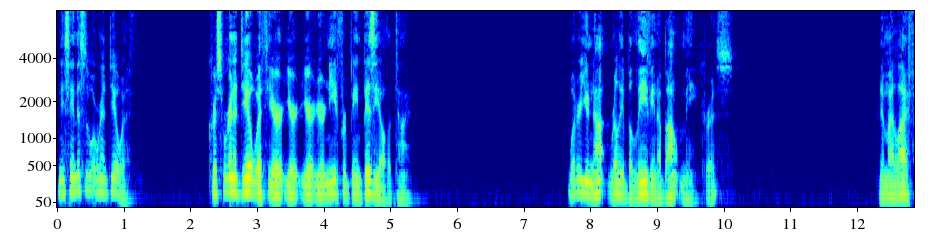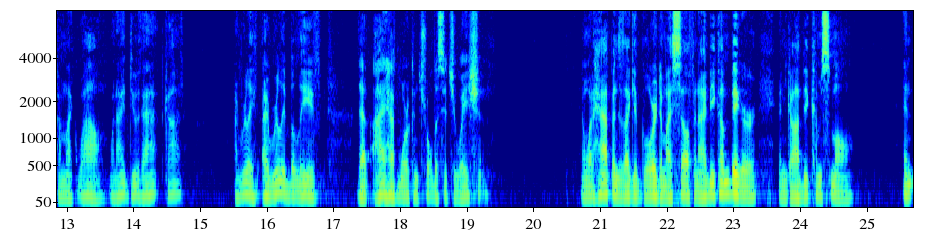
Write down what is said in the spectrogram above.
and He's saying, This is what we're going to deal with. Chris, we're going to deal with your, your, your, your need for being busy all the time. What are you not really believing about me, Chris? And in my life, I'm like, wow, when I do that, God, I really, I really believe that I have more control of the situation. And what happens is I give glory to myself and I become bigger and God becomes small. And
